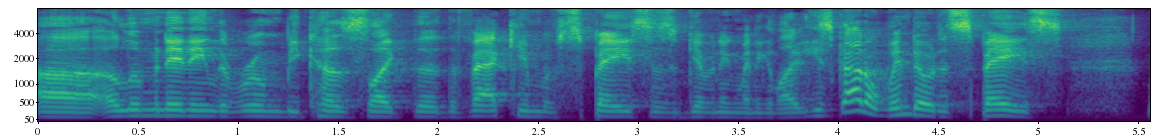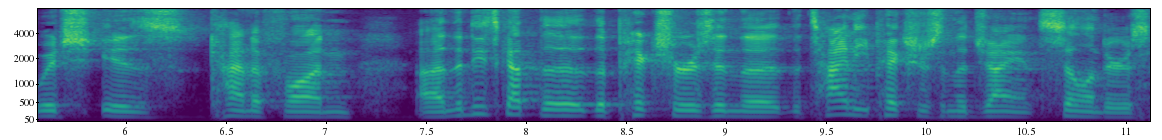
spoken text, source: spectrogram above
uh, illuminating the room because like the, the vacuum of space isn't giving him any light. He's got a window to space, which is kind of fun. Uh, and then he's got the the pictures in the the tiny pictures in the giant cylinders.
